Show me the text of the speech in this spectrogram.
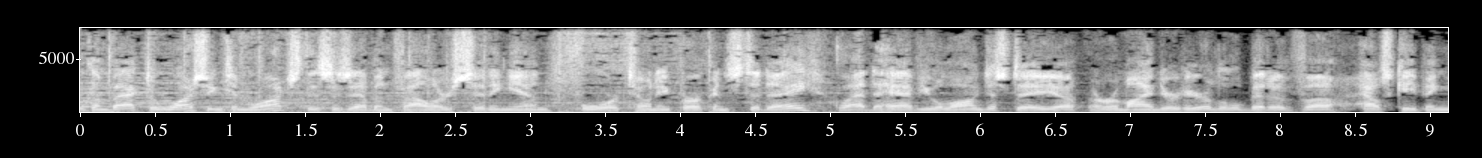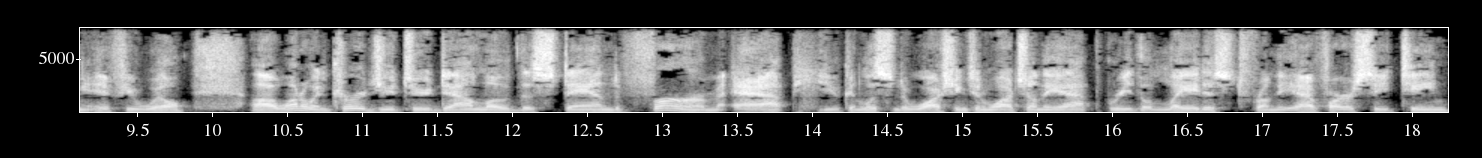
Welcome back to Washington Watch. This is Eben Fowler sitting in for Tony Perkins today. Glad to have you along. Just a, uh, a reminder here, a little bit of uh, housekeeping, if you will. Uh, I want to encourage you to download the Stand Firm app. You can listen to Washington Watch on the app, read the latest from the FRC team.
